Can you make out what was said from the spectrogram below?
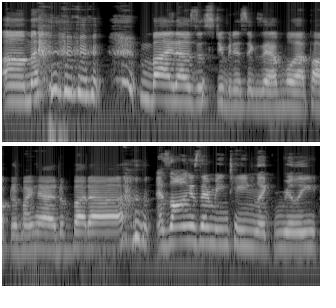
Um but that was the stupidest example that popped in my head. But uh as long as they're maintaining like really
